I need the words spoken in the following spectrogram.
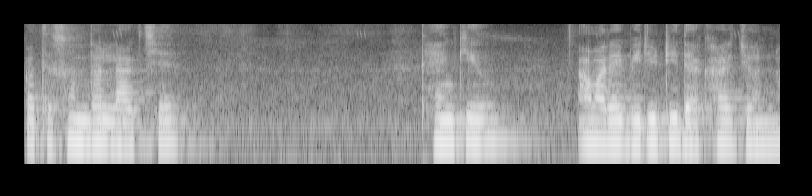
কত সুন্দর লাগছে। থ্যাংক ইউ আমার এই ভিডিওটি দেখার জন্য।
